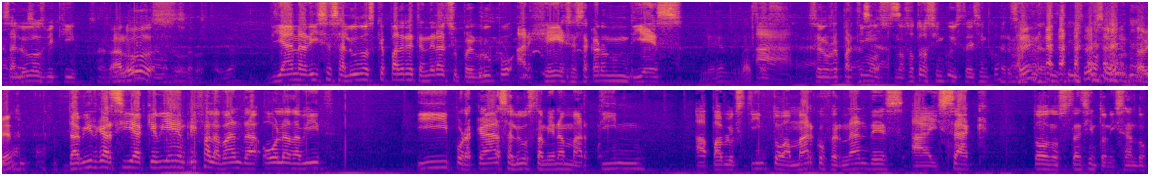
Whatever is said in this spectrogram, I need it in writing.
Saludos Vicky. Saludos. Diana dice saludos, qué padre tener al supergrupo Arge, se sacaron un 10. Bien, gracias. Ah, se lo repartimos, nosotros 5 y ustedes 5. Sí, está bien. David García, qué bien, rifa la banda. Hola David. Y por acá saludos también a Martín, a Pablo Extinto, a Marco Fernández, a Isaac. Todos nos están sintonizando.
